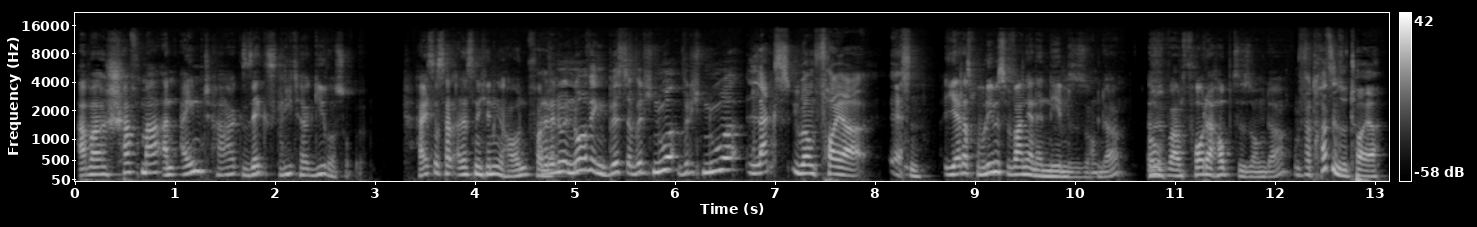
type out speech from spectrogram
Aber schaff mal an einem Tag sechs Liter Gyrosuppe. Heißt, das hat alles nicht hingehauen. Also wenn du in Norwegen bist, dann würde ich nur, würde ich nur Lachs überm Feuer essen. ja, das Problem ist, wir waren ja in der Nebensaison da. Also wir waren vor der Hauptsaison da. Und war trotzdem so teuer.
